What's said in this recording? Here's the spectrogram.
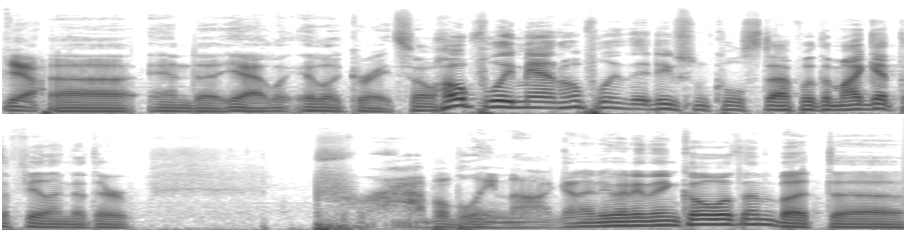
Yeah. Uh, and uh, yeah, it look- it looked great. So hopefully, man, hopefully they do some cool stuff with him. I get the feeling that they're probably not going to do anything cool with him, but uh,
